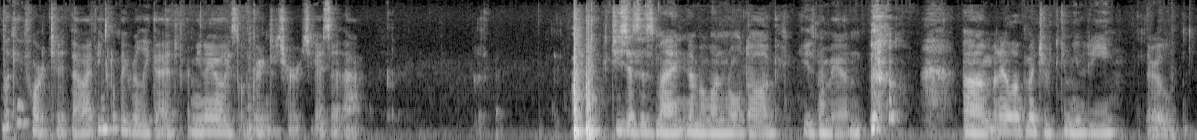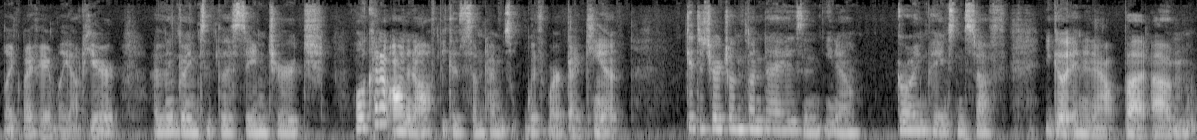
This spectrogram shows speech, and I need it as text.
looking forward to it though. I think it'll be really good. I mean, I always love going to church. You guys know that. Jesus is my number one role dog. He's my man. um, and I love my church community. They're like my family out here. I've been going to the same church, well, kind of on and off because sometimes with work I can't get to church on Sundays and, you know, growing pains and stuff, you go in and out. But um,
